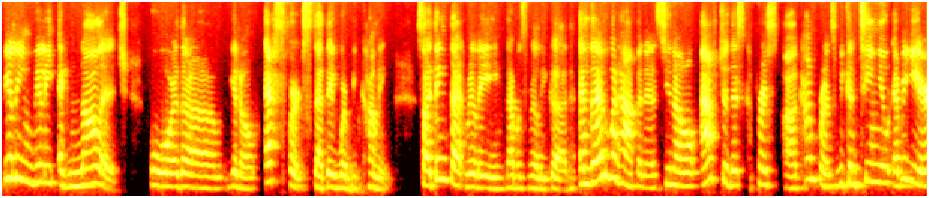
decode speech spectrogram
feeling really acknowledged for the, you know, experts that they were becoming. So I think that really, that was really good. And then what happened is, you know, after this first uh, conference, we continue every year.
